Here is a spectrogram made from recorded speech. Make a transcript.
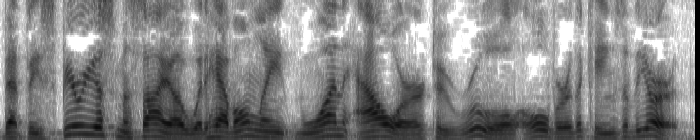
that the spurious Messiah would have only one hour to rule over the kings of the earth.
